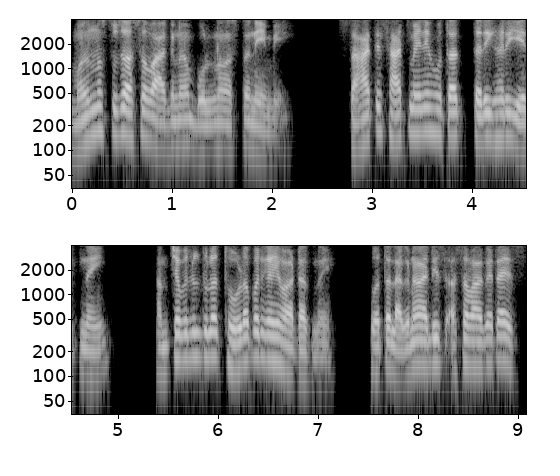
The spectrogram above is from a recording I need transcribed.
म्हणूनच तुझं असं वागणं बोलणं असतं नेहमी. सहा ते सात महिने होतात तरी घरी येत नाही. आमच्याबद्दल तुला थोडं पण काही वाटत नाही. तू आता लग्नाआधीच असं वागत आहेस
